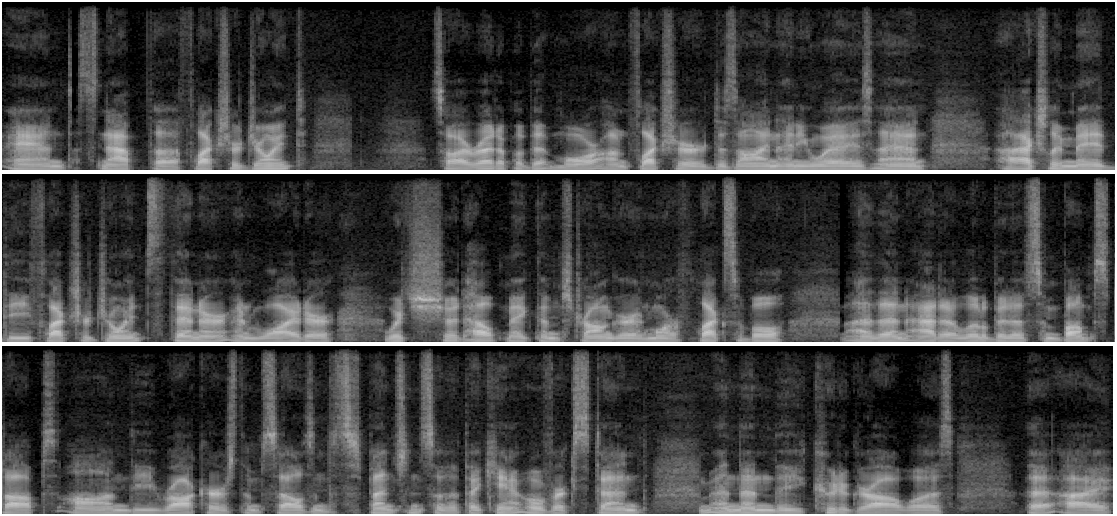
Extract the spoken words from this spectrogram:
and snap the flexure joint. So I read up a bit more on flexure design anyways and I actually made the flexure joints thinner and wider, which should help make them stronger and more flexible. I then added a little bit of some bump stops on the rockers themselves and the suspension so that they can't overextend. And then the coup de grace was that I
